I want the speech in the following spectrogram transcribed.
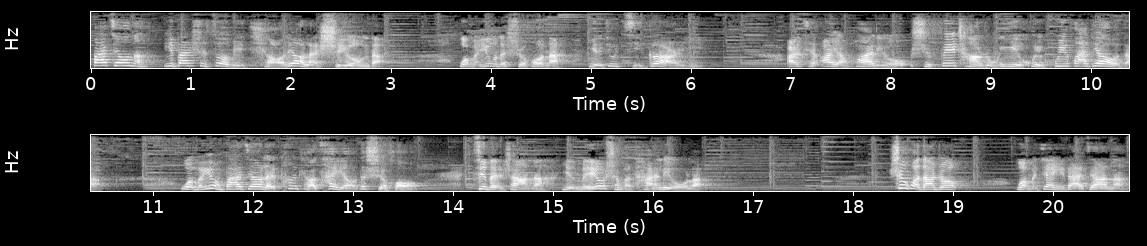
芭蕉呢一般是作为调料来食用的，我们用的时候呢也就几个而已，而且二氧化硫是非常容易会挥发掉的，我们用芭蕉来烹调菜肴的时候，基本上呢也没有什么残留了。生活当中，我们建议大家呢。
